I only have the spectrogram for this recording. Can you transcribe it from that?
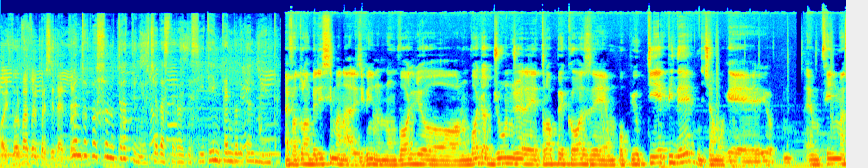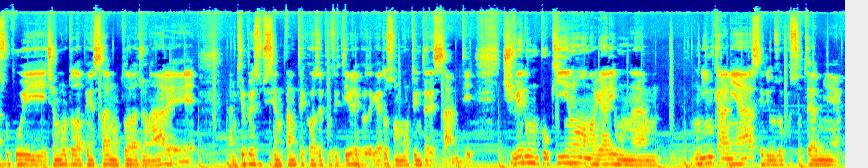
Ho informato il presidente. Quanto possono trattenerci ad Asteroid City? Intendo legalmente. Hai fatto una bellissima analisi, quindi non, voglio, non voglio, aggiungere troppe cose un po' più tiepide. Diciamo che io, è un film su cui c'è molto da pensare, molto da ragionare. E anch'io penso ci siano tante cose positive, le cose che hai detto sono molto interessanti. Ci vedo un pochino, magari un, un incraniarsi, riuso questo termine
